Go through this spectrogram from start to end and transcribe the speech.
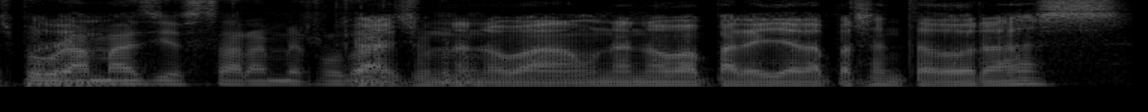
esperem. programes ja estaran més Clar, rodats. és una però- nova, una nova parella de presentadores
